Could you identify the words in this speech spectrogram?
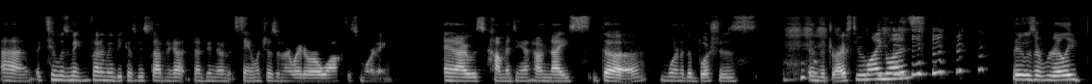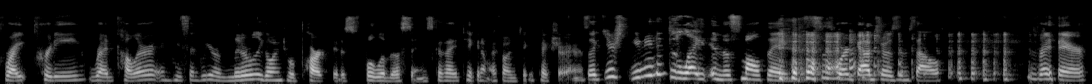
Um, like Tim was making fun of me because we stopped and got Dunkin' Donuts sandwiches on our way to our walk this morning, and I was commenting on how nice the one of the bushes in the drive-through line was. It was a really bright, pretty red color, and he said, "We are literally going to a park that is full of those things." Because I had taken out my phone to take a picture, and I was like, "You're you need to delight in the small things. This is where God shows Himself. He's right there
